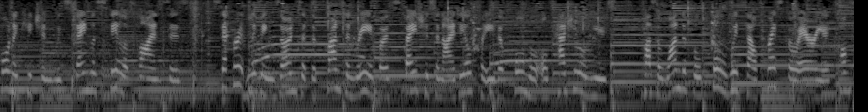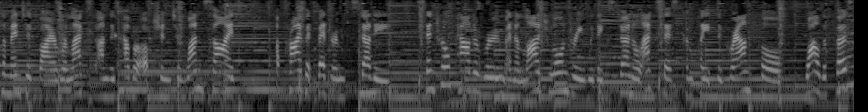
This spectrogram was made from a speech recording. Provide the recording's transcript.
corner kitchen with stainless steel appliances. Separate living zones at the front and rear both spacious and ideal for either formal or casual use, plus a wonderful full-width alfresco area complemented by a relaxed undercover option to one side, a private bedroom, study, central powder room and a large laundry with external access complete the ground floor, while the first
